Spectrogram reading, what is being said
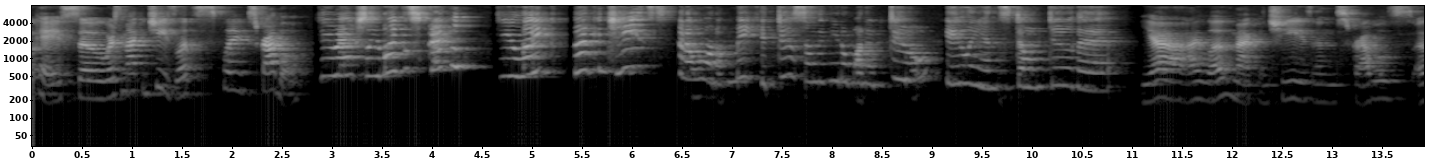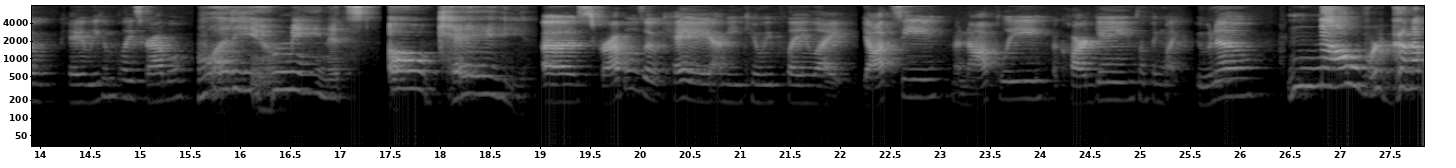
okay. So where's the mac and cheese? Let's play Scrabble. Do you actually like Scrabble? Do you like mac and cheese? I don't want to make you do something you don't want to do. Aliens don't do that. Yeah, I love mac and cheese, and Scrabble's okay. We can play Scrabble. What do you mean it's okay? Uh, Scrabble's okay. I mean, can we play like Yahtzee, Monopoly, a card game, something like Uno? No, we're gonna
